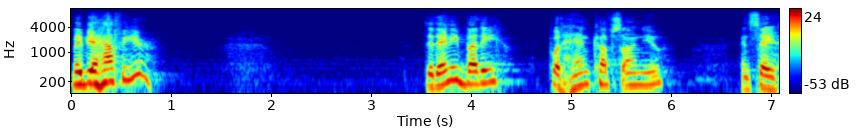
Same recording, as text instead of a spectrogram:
Maybe a half a year. Did anybody put handcuffs on you and say,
